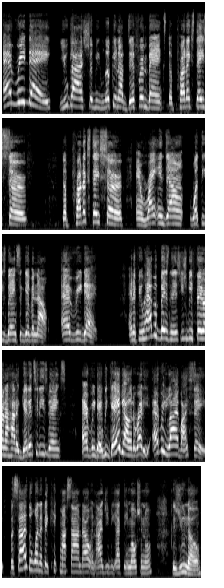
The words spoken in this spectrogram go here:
every day you guys should be looking up different banks, the products they serve, the products they serve, and writing down what these banks are giving out every day. And if you have a business, you should be figuring out how to get into these banks every day. We gave y'all it already. Every live I save, besides the one that they kicked my sound out and IGB acting emotional, because you know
